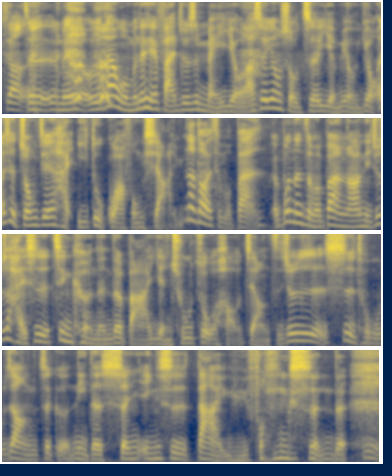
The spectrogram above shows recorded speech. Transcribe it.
这样这没有，但我们那天反正就是没有啊，所以用手遮也没有用，而且中间还一度刮风下雨。那到底怎么办？呃，不能怎么办啊？你就是还是尽可能的把演出做好，这样子就是试图让这个你的声音是大于风声的。嗯，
